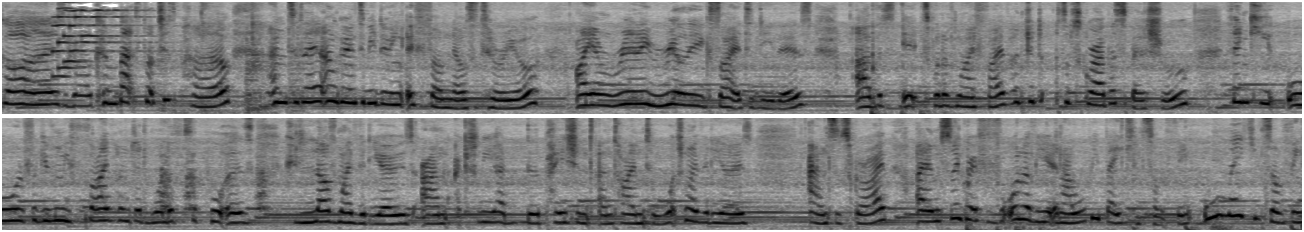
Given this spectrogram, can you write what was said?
guys, welcome back to Duchess Pearl and today I'm going to be doing a thumbnail tutorial. I am really really excited to do this it's one of my 500 subscriber special. Thank you all for giving me 500 wonderful supporters who love my videos and actually had the patience and time to watch my videos and subscribe. I am so grateful for all of you and I will be baking something or making something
